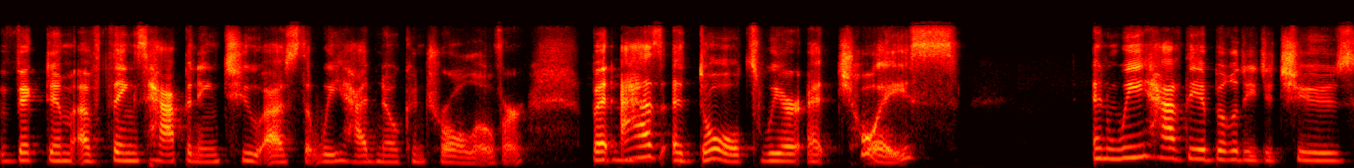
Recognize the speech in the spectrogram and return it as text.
victim of things happening to us that we had no control over. But mm-hmm. as adults, we are at choice and we have the ability to choose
